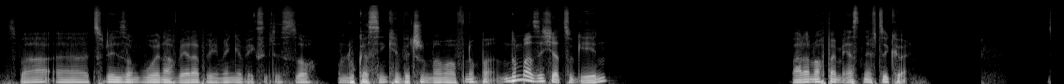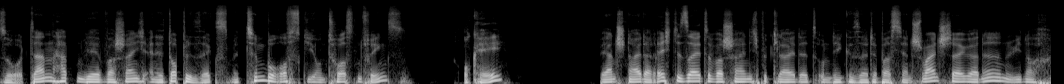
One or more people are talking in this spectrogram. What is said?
Das war äh, zu der Saison, wo er nach Werder Bremen hingewechselt ist. So. Und Lukas Sinkiewicz, um nochmal auf Nummer, Nummer sicher zu gehen, war er noch beim ersten FC Köln. So, dann hatten wir wahrscheinlich eine Doppelsechs mit Tim Borowski und Thorsten Frings. Okay. Bernd Schneider rechte Seite wahrscheinlich bekleidet und linke Seite Bastian Schweinsteiger, ne? wie noch,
